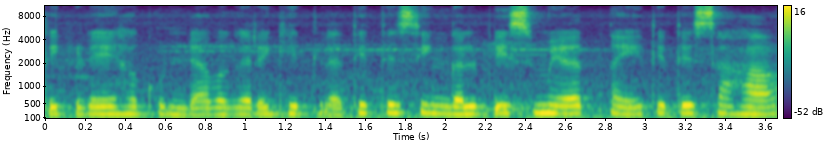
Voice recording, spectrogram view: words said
तिकडे ह्या कुंड्या वगैरे घेतल्या. तिथे सिंगल पीस मिळत नाही तिथे सहा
